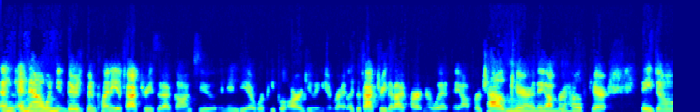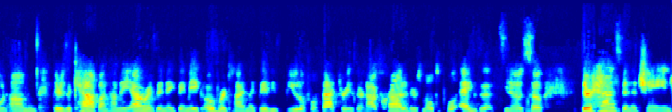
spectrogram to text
And and Right. now when you, there's been plenty of factories that I've gone to in India where people are doing it right. Like the factory that I partner with, they offer childcare, they offer Mm. healthcare. They don't um there's a cap on how many hours they make. They make overtime. Like they have these beautiful factories. They're not crowded. There's multiple exits, you know. So there has been a change.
